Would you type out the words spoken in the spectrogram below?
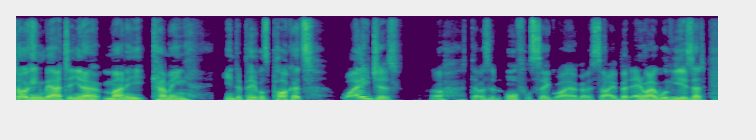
Talking about you know money coming into people's pockets, wages. Oh, that was an awful segue, I've got to say. But anyway, we'll use it.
